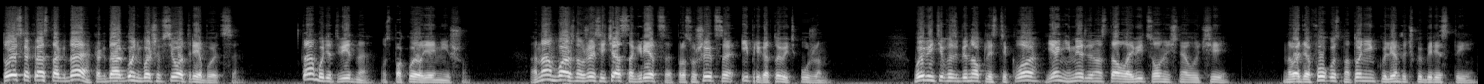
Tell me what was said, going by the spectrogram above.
«То есть как раз тогда, когда огонь больше всего требуется». «Там будет видно», – успокоил я Мишу. «А нам важно уже сейчас согреться, просушиться и приготовить ужин». Вывинтив из бинокля стекло, я немедленно стал ловить солнечные лучи, наводя фокус на тоненькую ленточку бересты.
